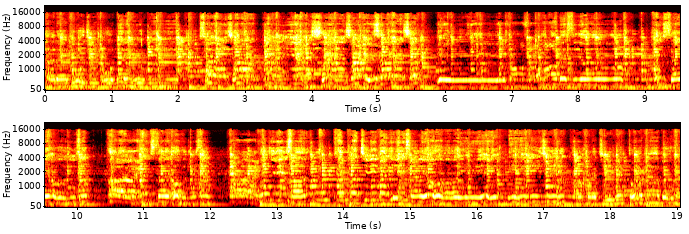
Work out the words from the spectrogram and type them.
から閉じ込めるみさあさあさあさあさあさあいきますよはい。さよおじさんはいはいさよおじさんおじさんかまちまぎさよいみじかまちめとなむは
